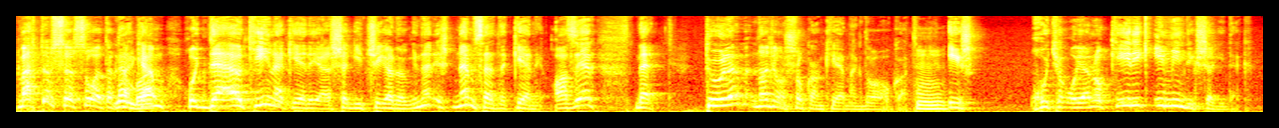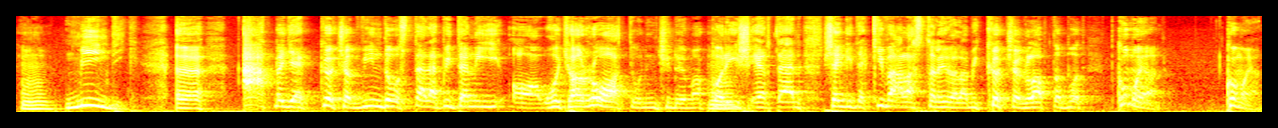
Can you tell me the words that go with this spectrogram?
Már többször szóltak Nem nekem, baj. hogy de kéne kérni el segítséget, meg minden, és nem szeretek kérni. Azért, mert tőlem nagyon sokan kérnek dolgokat. Uh-huh. És hogyha olyanok kérik, én mindig segítek. Uh-huh. Mindig. Ö, átmegyek köcsög Windows telepíteni, a, hogyha rohadtul nincs időm, akkor uh-huh. is, érted? Segítek kiválasztani valami köcsög laptopot. Komolyan. Komolyan.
